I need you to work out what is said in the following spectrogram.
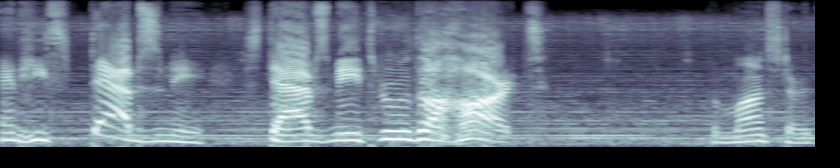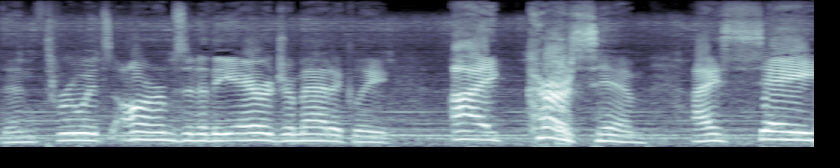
and he stabs me, stabs me through the heart. The monster then threw its arms into the air dramatically. I curse him! I say,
